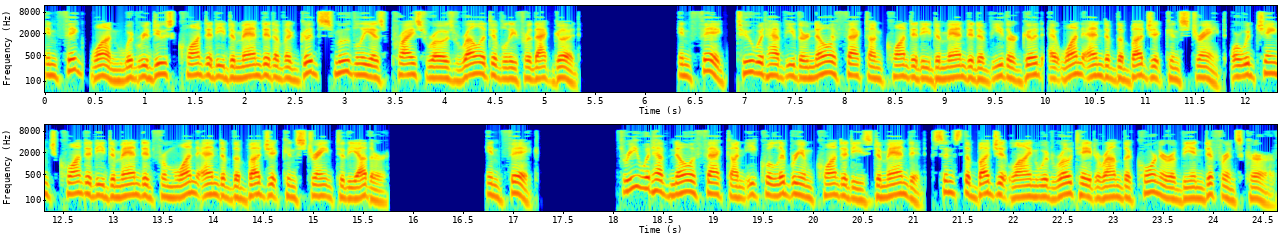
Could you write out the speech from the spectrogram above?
In Fig. 1 would reduce quantity demanded of a good smoothly as price rose relatively for that good. In Fig. 2 would have either no effect on quantity demanded of either good at one end of the budget constraint or would change quantity demanded from one end of the budget constraint to the other. In Fig. 3 would have no effect on equilibrium quantities demanded, since the budget line would rotate around the corner of the indifference curve.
